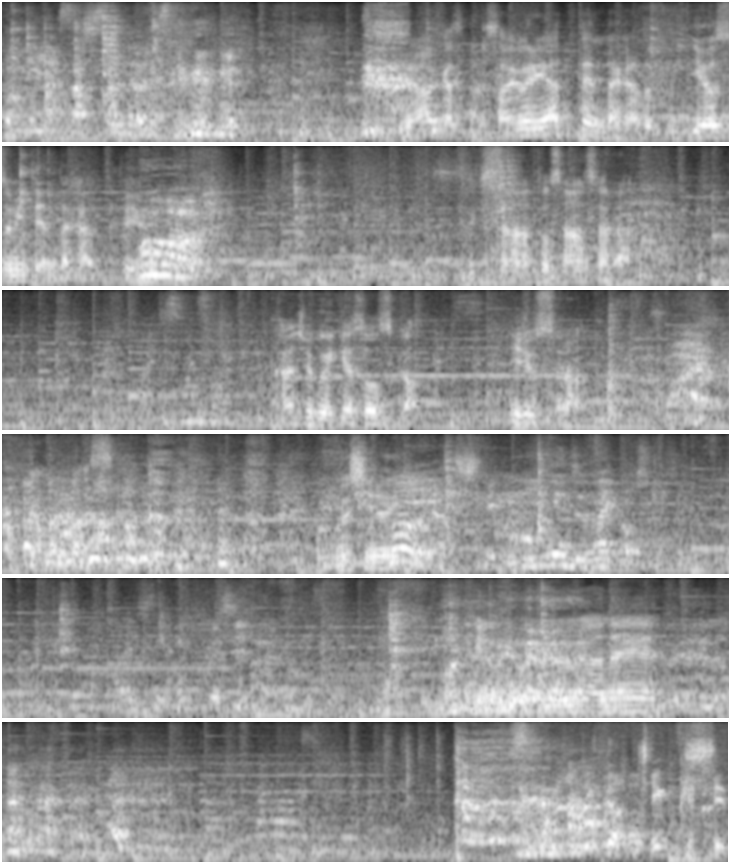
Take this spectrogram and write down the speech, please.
これもう優しさじゃないですかなんか探り合ってんだか様子見てんだかっていう。鈴木さんあと3皿。完食いけそうですか？20皿頑張ります。虫の息になって人間じゃないかもしれません美味しい美味しいマキの余裕がねチェックしてる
